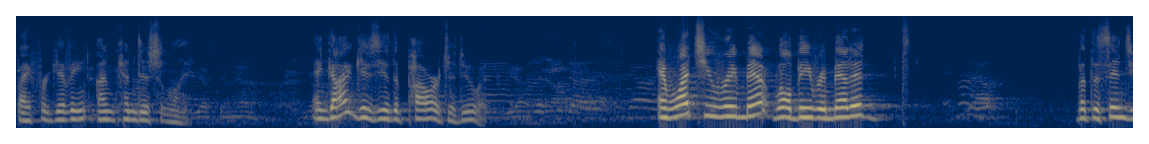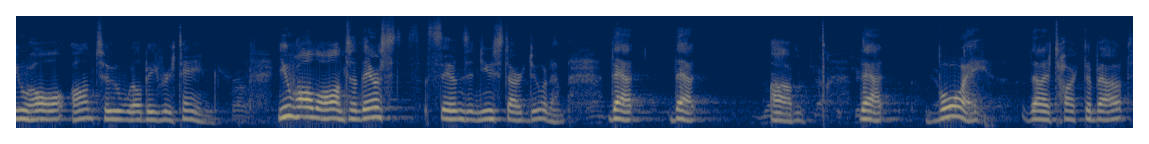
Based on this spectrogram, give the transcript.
by forgiving unconditionally. Yes. And God gives you the power to do it. And what you remit will be remitted, but the sins you hold on to will be retained. You hold on to their sins and you start doing them. That, that, um, that boy that I talked about,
